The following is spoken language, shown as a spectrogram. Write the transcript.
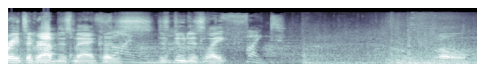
Afraid to grab this man because this dude is like, Fight. oh.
